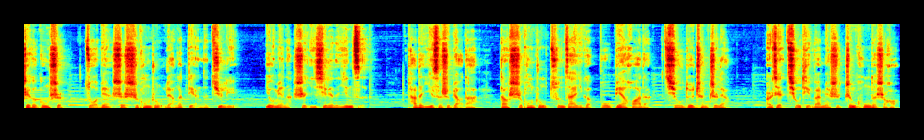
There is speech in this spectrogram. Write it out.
这个公式左边是时空中两个点的距离。右面呢是一系列的因子，它的意思是表达当时空中存在一个不变化的球对称质量，而且球体外面是真空的时候，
